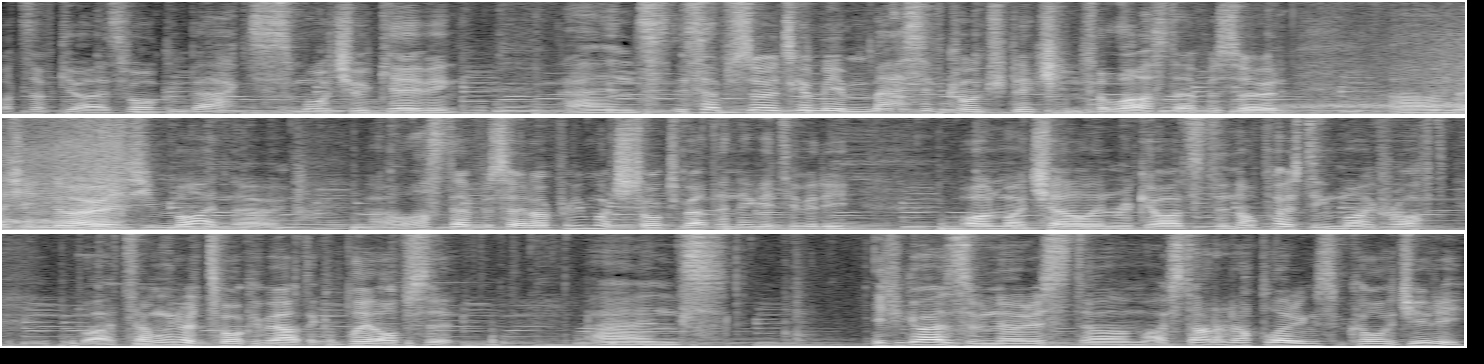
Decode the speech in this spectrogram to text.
What's up guys, welcome back to some more Chilled Caving. And this episode's going to be a massive contradiction to last episode. Um, as you know, as you might know uh, last episode I pretty much talked about the negativity on my channel in regards to not posting Minecraft but I'm going to talk about the complete opposite. And if you guys have noticed um, I've started uploading some Call of Duty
